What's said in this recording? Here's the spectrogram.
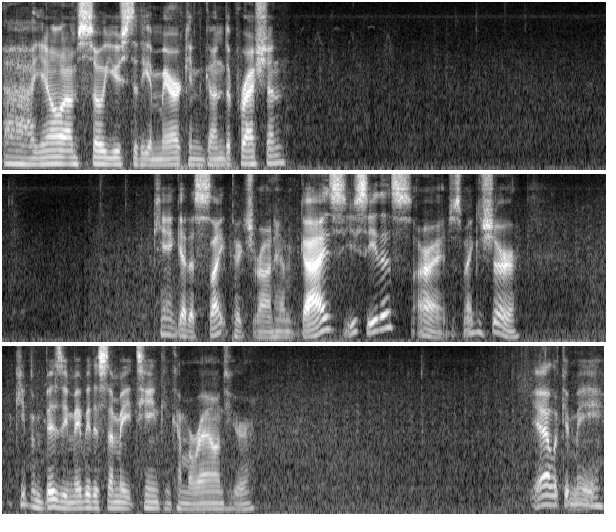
Uh, you know what? I'm so used to the American gun depression. Can't get a sight picture on him. Guys, you see this? Alright, just making sure. Keep him busy. Maybe this M18 can come around here. Yeah, look at me.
